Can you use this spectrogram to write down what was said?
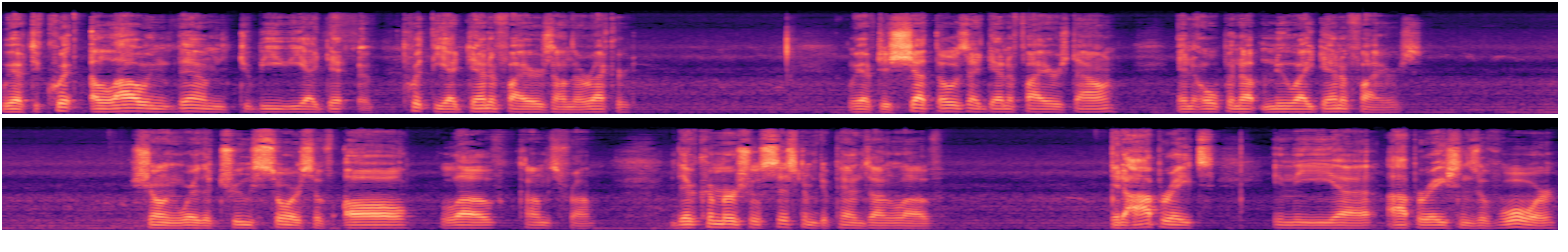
We have to quit allowing them to be the put the identifiers on the record. We have to shut those identifiers down and open up new identifiers, showing where the true source of all love comes from. Their commercial system depends on love. It operates in the uh, operations of war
